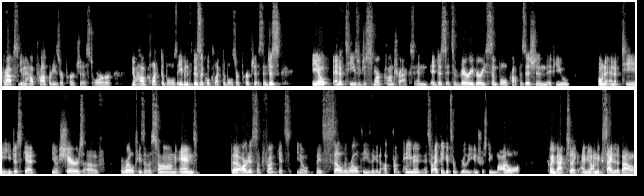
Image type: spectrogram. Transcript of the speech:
perhaps even how properties are purchased, or you know how collectibles, even physical collectibles, are purchased, and just you know NFTs are just smart contracts, and it just it's a very very simple proposition. If you own an NFT, you just get you know shares of the royalties of a song and the artist up front gets you know they sell the royalties they get an upfront payment and so i think it's a really interesting model coming back to like i mean i'm excited about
